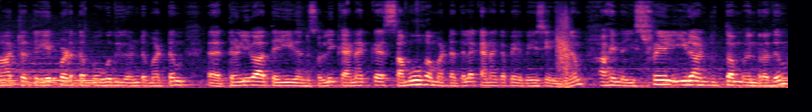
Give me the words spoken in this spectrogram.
மாற்றத்தை ஏற்படுத்த போகுது என்று மட்டும் தெளிவாக தெரியுது என்று சொல்லி கணக்க சமூக மட்டத்தில் கணக்க பேர் பேசியிருக்கணும். ஆக இந்த இஸ்ரேல் ஈரான் யுத்தம் என்றதும்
